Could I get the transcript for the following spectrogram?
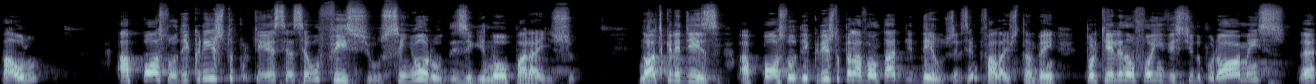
Paulo, apóstolo de Cristo, porque esse é seu ofício, o Senhor o designou para isso. Note que ele diz apóstolo de Cristo pela vontade de Deus. Ele sempre fala isso também, porque ele não foi investido por homens, né?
